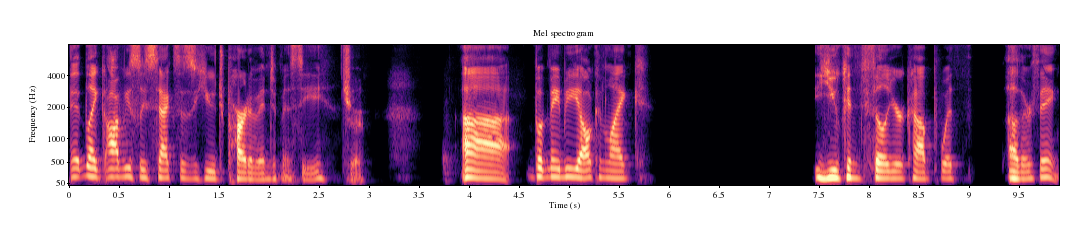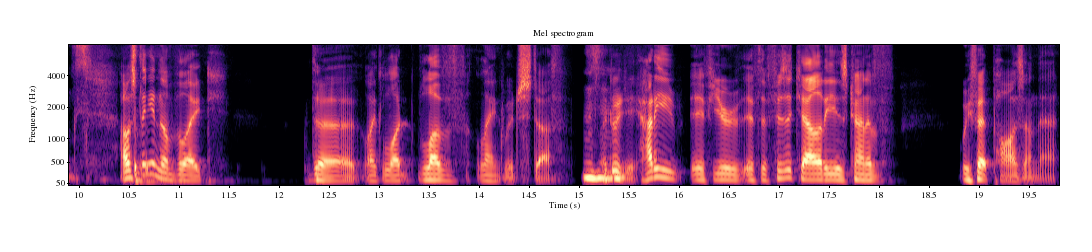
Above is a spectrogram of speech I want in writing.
It, like, obviously, sex is a huge part of intimacy. Sure. Uh, but maybe y'all can like, you can fill your cup with other things. I was thinking of like the like lo- love language stuff. Like, Mhm. do you- how do you if you're if the physicality is kind of we've hit pause on that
